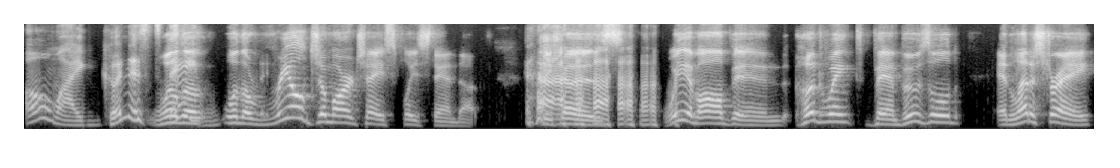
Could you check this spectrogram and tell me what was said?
Oh my goodness! will the will the real Ja'Marr Chase please stand up? Because- We have all been hoodwinked, bamboozled, and led astray.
